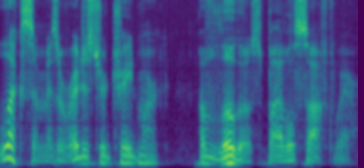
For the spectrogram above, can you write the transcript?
Lexham is a registered trademark of Logos Bible Software.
